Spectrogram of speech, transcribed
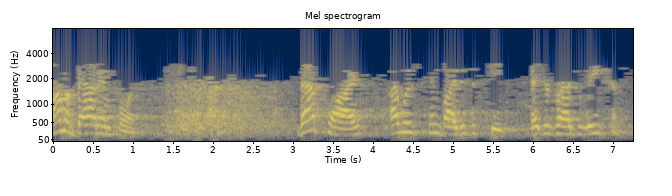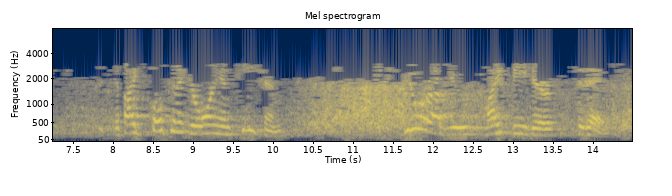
I'm a bad influence. That's why I was invited to speak at your graduation. If I'd spoken at your orientation, fewer of you might be here today.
